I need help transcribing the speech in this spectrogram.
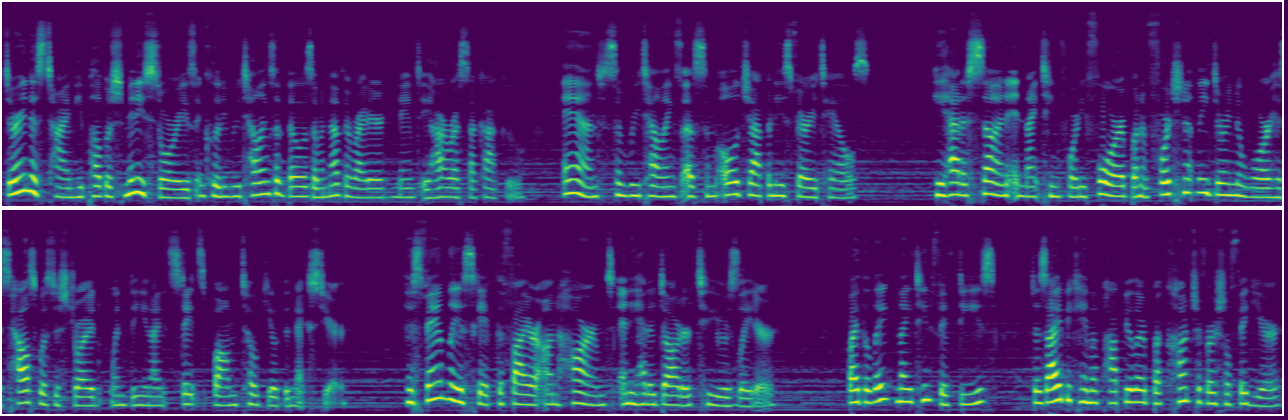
During this time, he published many stories, including retellings of those of another writer named Ihara Saikaku, and some retellings of some old Japanese fairy tales. He had a son in 1944, but unfortunately, during the war, his house was destroyed when the United States bombed Tokyo the next year. His family escaped the fire unharmed, and he had a daughter two years later. By the late 1950s, Dazai became a popular but controversial figure.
